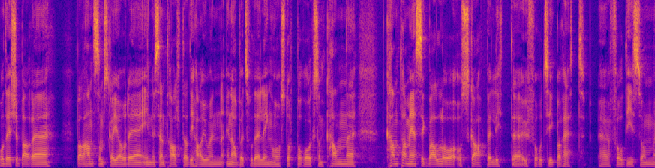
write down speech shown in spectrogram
og det er ikke bare bare han som skal gjøre det inne sentralt der. De har jo en, en arbeidsfordeling og stopper òg som kan, eh, kan, ta med seg ball og, og skape litt uh, uforutsigbarhet uh, for de som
